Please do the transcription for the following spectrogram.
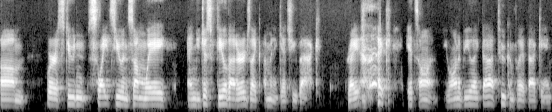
um, where a student slights you in some way and you just feel that urge like i'm going to get you back right? Like it's on. You want to be like that? Two can play at that game.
